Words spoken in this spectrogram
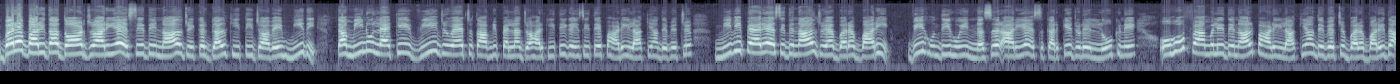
ਬਰਫ਼ਬਾਰੀ ਦਾ ਦੌਰ ਜਾਰੀ ਹੈ। ਇਸੇ ਦੇ ਨਾਲ ਜੇਕਰ ਗੱਲ ਕੀਤੀ ਜਾਵੇ ਮੀਂਹ ਦੀ, ਤਾਂ ਮੀਂਹ ਨੂੰ ਲੈ ਕੇ ਵੀ ਜੋ ਹੈ ਚੇਤਾਵਨੀ ਪਹਿਲਾਂ ਜ਼ਾਹਰ ਕੀਤੀ ਗਈ ਸੀ ਤੇ ਪਹਾੜੀ ਇਲਾਕਿਆਂ ਦੇ ਵਿੱਚ ਮੀਂਹ ਵੀ ਪੈ ਰਿਹਾ ਇਸੇ ਦੇ ਨਾਲ ਜੋ ਹੈ ਬਰਫ਼ਬਾਰੀ ਵੀ ਹੁੰਦੀ ਹੋਈ ਨਜ਼ਰ ਆ ਰਹੀ ਹੈ। ਇਸ ਕਰਕੇ ਜਿਹੜੇ ਲੋਕ ਨੇ ਉਹ ਫੈਮਿਲੀ ਦੇ ਨਾਲ ਪਹਾੜੀ ਇਲਾਕਿਆਂ ਦੇ ਵਿੱਚ ਬਰਫ਼ਬਾਰੀ ਦਾ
